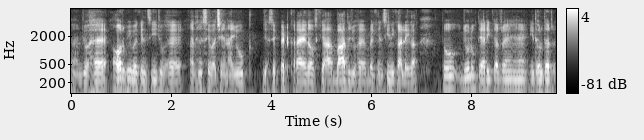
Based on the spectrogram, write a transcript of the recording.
जो है, और भी वैकेंसी जो है, अधीन सेवा चयन आयोग जैसे पेट कराएगा, उसके बाद जो है वैकेंसी निकालेगा। तो जो लोग तैयारी कर रहे हैं इधर उधर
